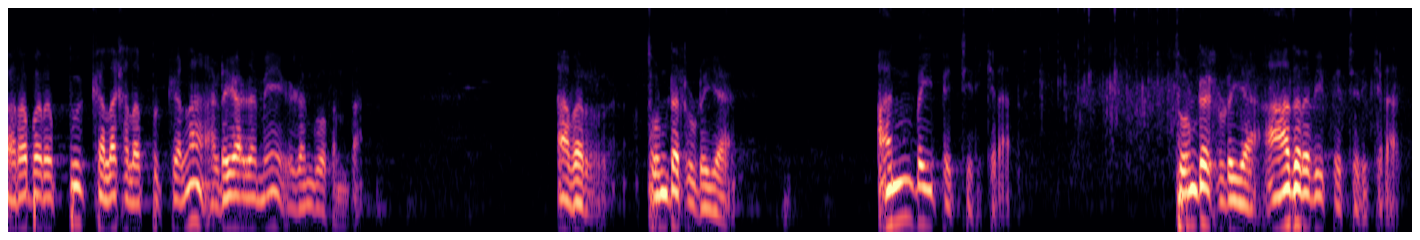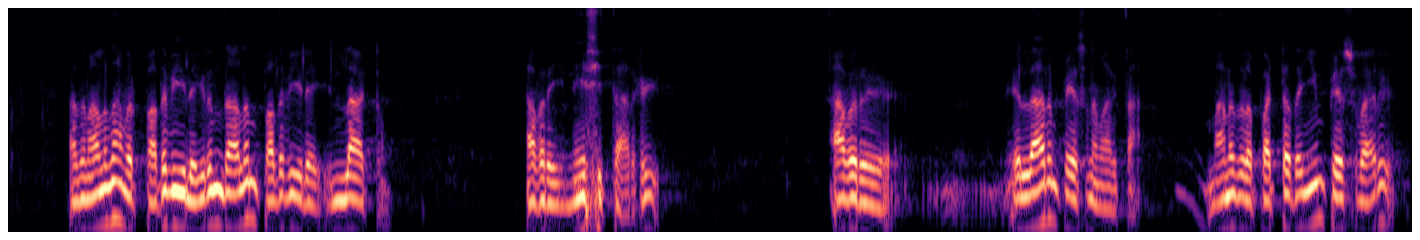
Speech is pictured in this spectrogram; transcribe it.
பரபரப்பு கலகலப்புக்கெல்லாம் அடையாளமே இளங்கோவன் தான். அவர் தொண்டர்களுடைய அன்பை பெற்றிருக்கிறார். தொண்டர்களுடைய ஆதரவை பெற்றிருக்கிறார். அதனால தான் அவர் பதவியில் இருந்தாலும் பதவியில் இல்லாட்டும் அவரை நேசித்தார்கள். அவர் எல்லாரும் பேசின மாதிரி தான். மனதில் பட்டதையும் பேசுவார்.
